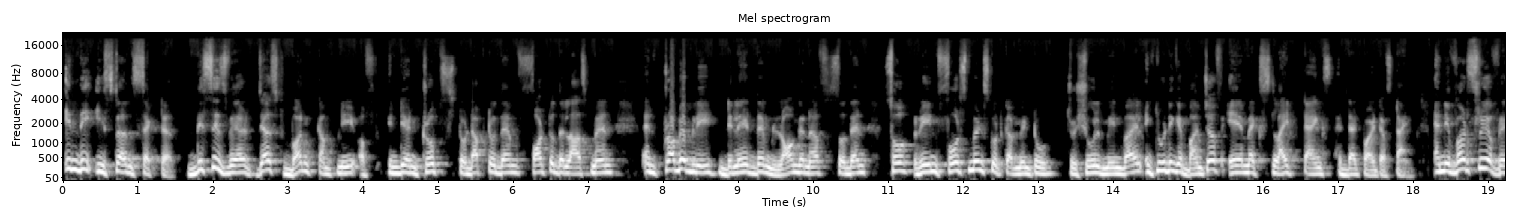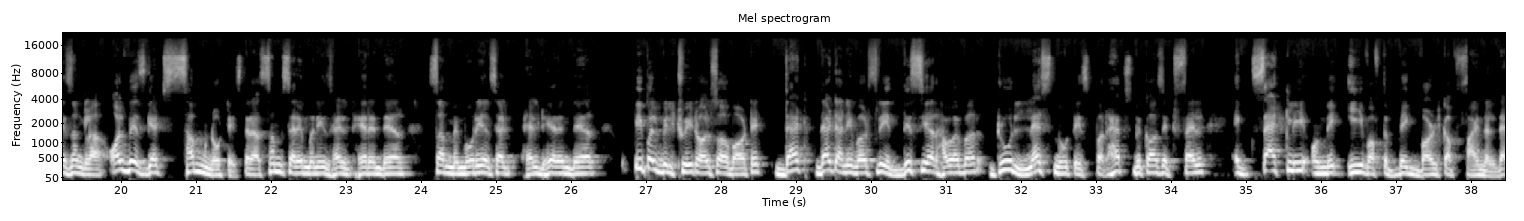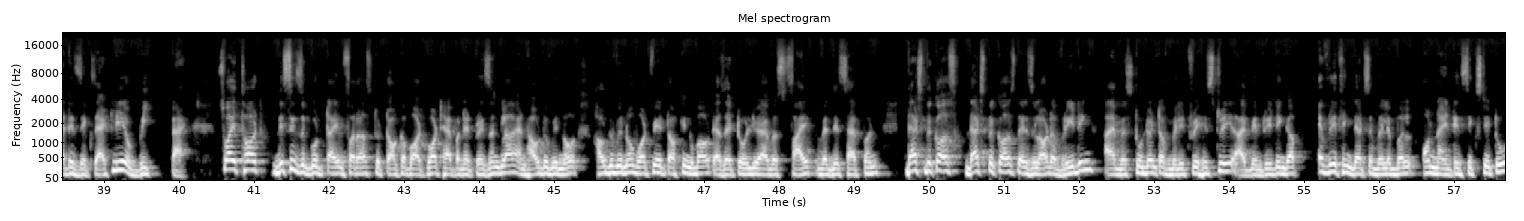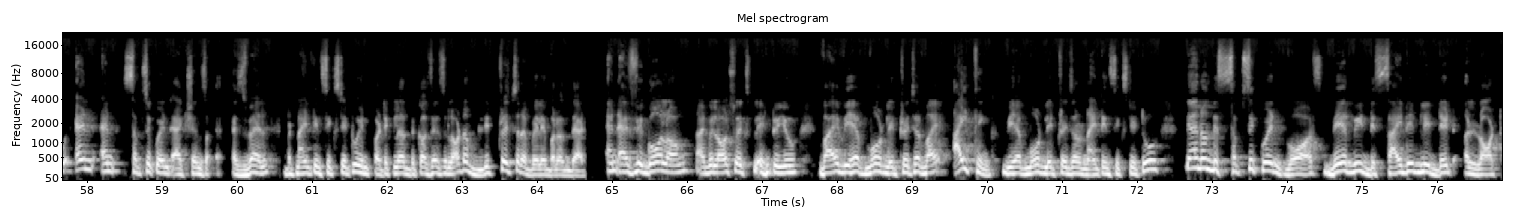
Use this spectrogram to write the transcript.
in the eastern sector. This is where just one company of Indian troops stood up to them, fought to the last man, and probably delayed them long enough so then so reinforcements could come into Chushul meanwhile, including a bunch of AMX light tanks at that point of time. Anniversary of Rezangla always gets some notice. There are some ceremonies held here and there, some memorials held, held here and there People will tweet also about it. That, that anniversary this year, however, drew less notice, perhaps because it fell exactly on the eve of the big World Cup final. That is exactly a week back. So I thought this is a good time for us to talk about what happened at Rezangla and how do we know, how do we know what we are talking about? As I told you, I was five when this happened. That's because, that's because there is a lot of reading. I am a student of military history. I've been reading up everything that's available on 1962 and, and subsequent actions as well. But 1962 in particular, because there's a lot of literature available on that. And as we go along, I will also explain to you why we have more literature, why I think we have more literature on 1962 than on the subsequent wars where we decidedly did a lot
